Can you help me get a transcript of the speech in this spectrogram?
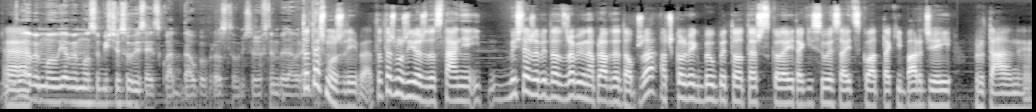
No, ja, bym mu, ja bym mu osobiście Suicide Squad dał po prostu. Myślę, że w tym by dał radę. To też możliwe. To też możliwe, że dostanie i myślę, że by to zrobił naprawdę dobrze, aczkolwiek byłby to też z kolei taki Suicide Squad taki bardziej brutalny.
